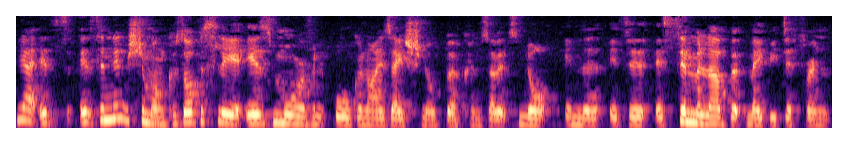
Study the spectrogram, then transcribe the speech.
Yeah, it's it's an interesting one because obviously it is more of an organisational book, and so it's not in the it's a, it's similar but maybe different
